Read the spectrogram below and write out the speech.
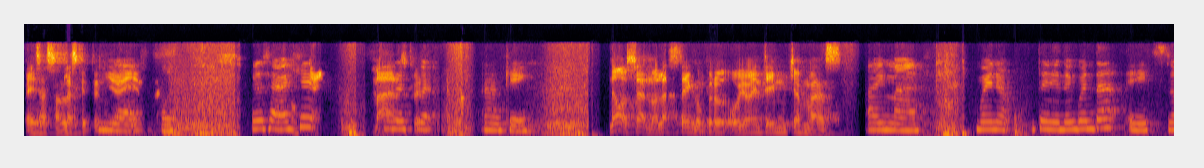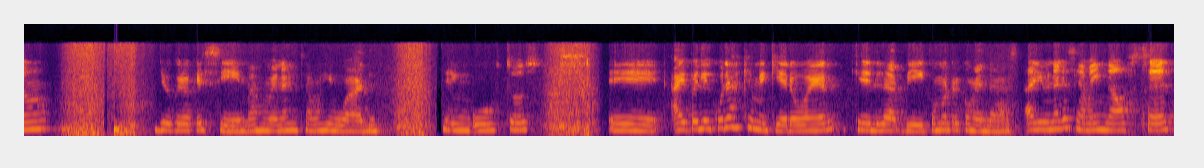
esas son las que tenía ahí. Pero sabes que más. Ah, ok. No, o sea, no las tengo, pero obviamente hay muchas más. Hay más. Bueno, teniendo en cuenta eso, yo creo que sí, más o menos estamos igual en gustos. Eh, hay películas que me quiero ver que las vi como recomendadas. Hay una que se llama Enough Set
